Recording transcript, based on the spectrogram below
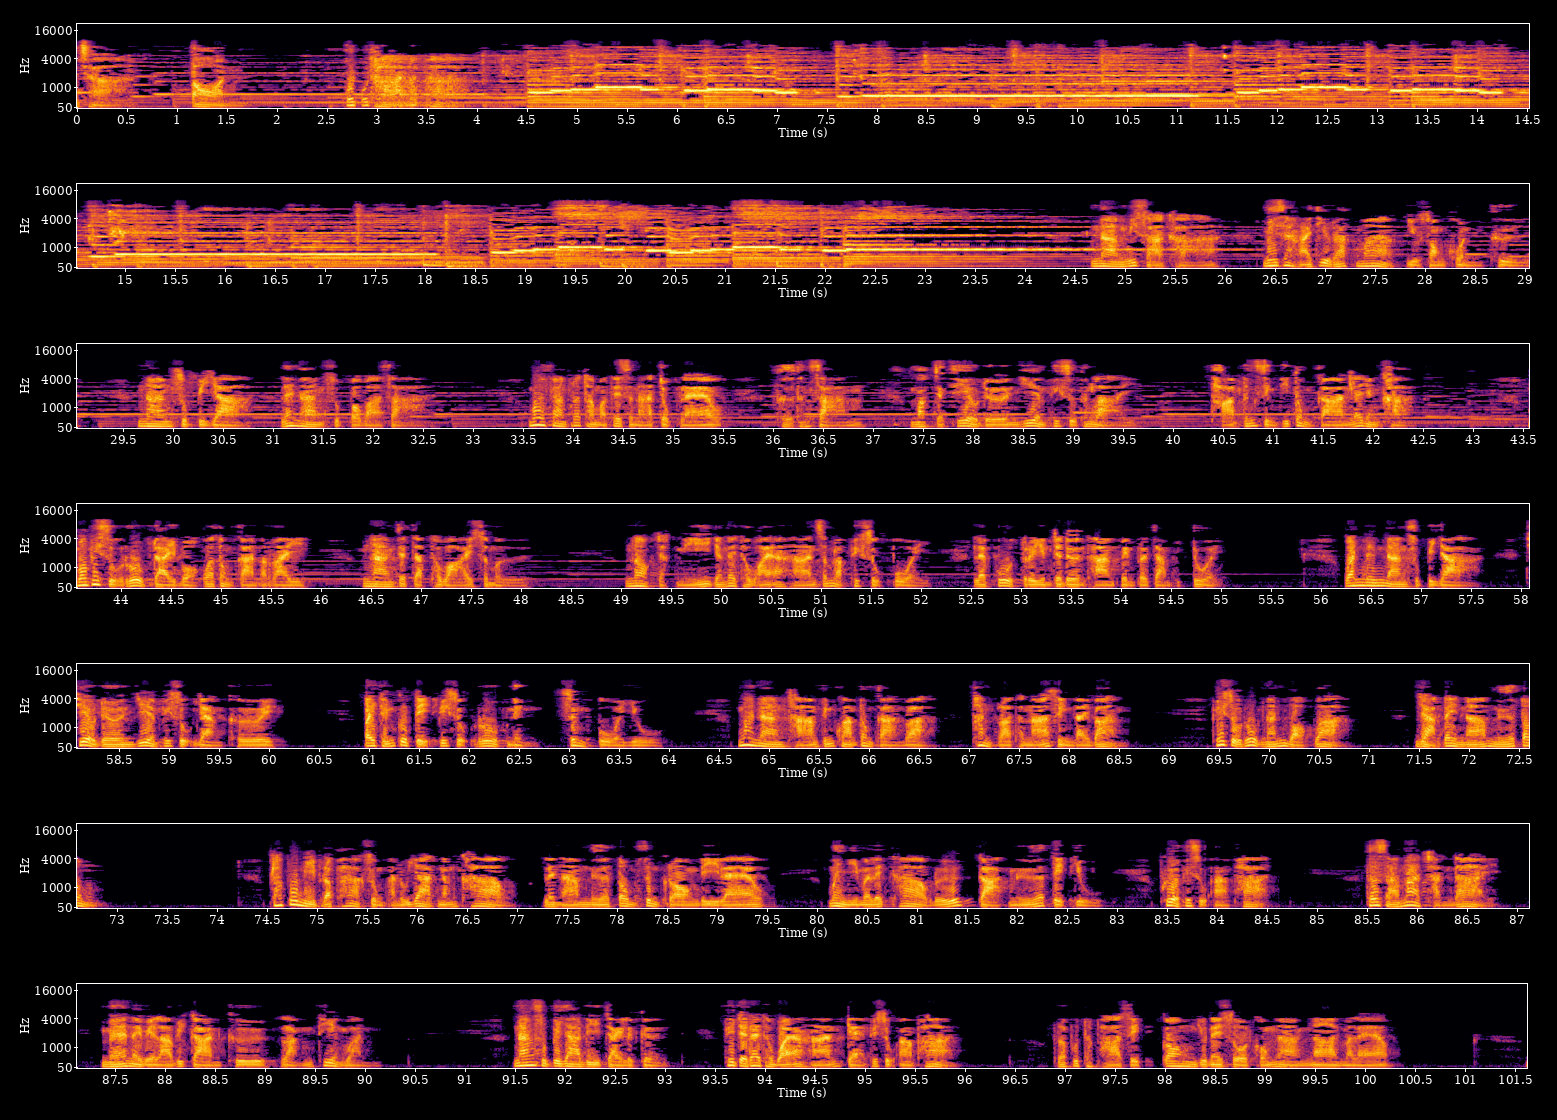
นุชา ตอน พุทธานุภาพนางวิสาขา มีสหายที่รักมากอยู่สองคนคือ นางสุปิยาและนางสุปวาสา เมื่อฟังพระธรรมเทศนาจบแล้ว เธอทั้งสามมักจะเที่ยวเดินเยี่ยมภิกษุทั้งหลาย ถามถึงสิ่งที่ต้องการและยังขาดเมื่อภิกษุรูปใดบอกว่าต้องการอะไร นางจะจัดถวายเสมอ นอกจากนี้ยังได้ถวายอาหารสำหรับภิกษุป่วย และผู้เตรียมจะเดินทางเป็นประจำอีกด้วย วันหนึ่งนางสุปิยา เที่ยวเดินเยี่ยมภิกษุอย่างเคย ไปถึงกุฏิภิกษุรูปหนึ่งซึ่งป่วยอยู่ เมื่อนางถามถึงความต้องการว่าท่านปรารถนาสิ่งใดบ้าง ภิกษุรูปนั้นบอกว่า อยากได้น้ำเนื้อต้ม พระผู้มีพระภาคทรงอนุญาตน้ำข้าว และน้ำเนื้อต้มซึ่งกรองดีแล้ว ไม่มีเมล็ดข้าวหรือกากเนื้อติดอยู่ เพื่อพิสุอาพาธเธอสามารถฉันได้ แม้ในเวลาวิกาลคือหลังเที่ยงวัน นางสุปยาดีใจเหลือเกิน ที่จะได้ถวายอาหารแก่พิสุอาพาธพระพุทธภาษิตก้องอยู่ในโสดของนางนานมาแล้ว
